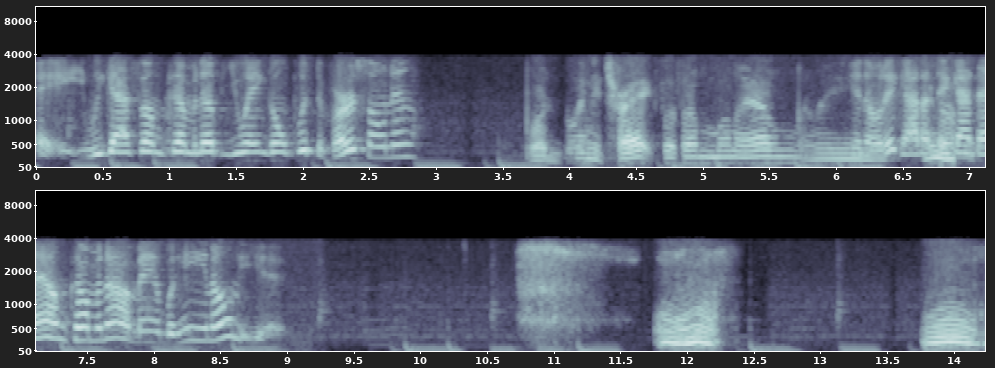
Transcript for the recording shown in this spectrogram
hey, we got something coming up, you ain't gonna put the verse on there. Or do any tracks or something on the album? I mean, You know, they got you they know. got the album coming out, man, but he ain't on it yet. Mm. Mm.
